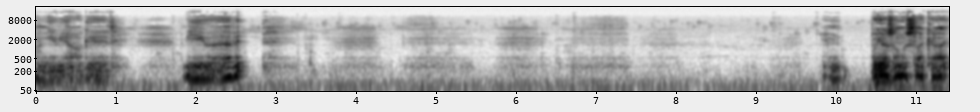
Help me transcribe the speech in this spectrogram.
I'll give you all a good view of it. wheels almost look like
